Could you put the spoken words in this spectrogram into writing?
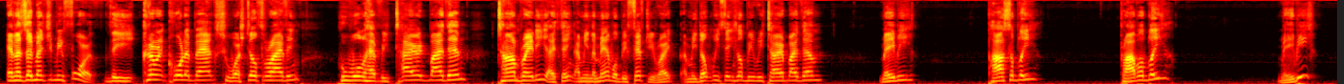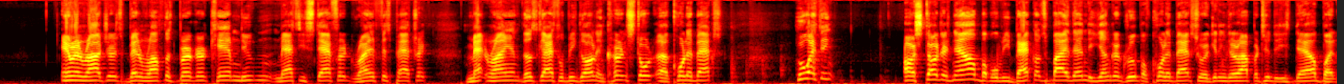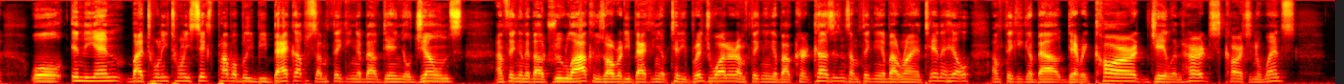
And as I mentioned before, the current quarterbacks who are still thriving, who will have retired by then, Tom Brady, I think. I mean, the man will be 50, right? I mean, don't we think he'll be retired by then? Maybe? Possibly? Probably? Maybe? Aaron Rodgers, Ben Roethlisberger, Cam Newton, Matthew Stafford, Ryan Fitzpatrick, Matt Ryan, those guys will be gone. And current store, uh, quarterbacks, who I think are starters now, but will be backups by then. The younger group of quarterbacks who are getting their opportunities now, but will, in the end, by 2026, probably be backups. I'm thinking about Daniel Jones. I'm thinking about Drew Lock, who's already backing up Teddy Bridgewater. I'm thinking about Kirk Cousins. I'm thinking about Ryan Tannehill. I'm thinking about Derek Carr, Jalen Hurts, Carson Wentz,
